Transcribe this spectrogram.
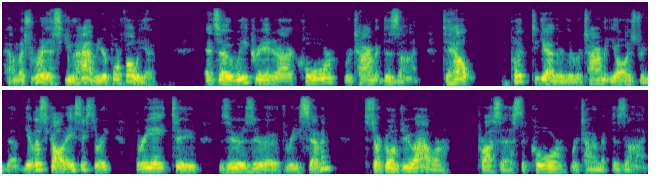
how much risk you have in your portfolio. And so we created our core retirement design to help put together the retirement you always dreamed of. Give us a call at 863 382 0037 to start going through our process, the core retirement design.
